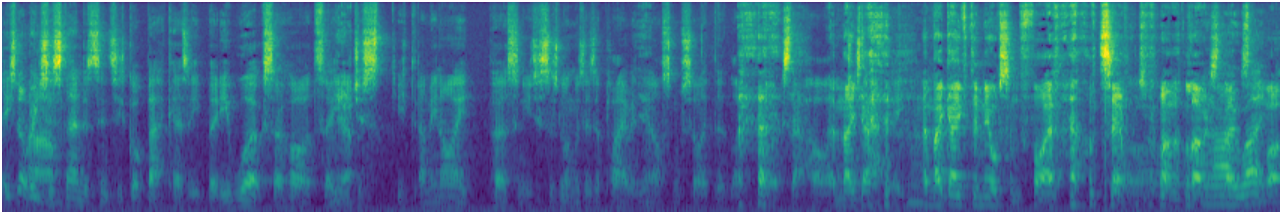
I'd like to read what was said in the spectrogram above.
He's not reached the Um, standards since he's got back, has he? But he works so hard, so Yeah. you just, you, I mean, I personally, just as long as there's a player in the Arsenal side that like works that hard, and they gave, happy. and they gave Denilson five out of ten, which is one of the Oh, lowest no way. No,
